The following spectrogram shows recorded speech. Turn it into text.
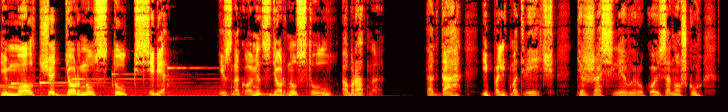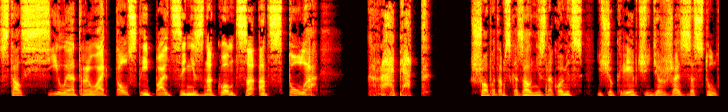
и молча дернул стул к себе. Незнакомец дернул стул обратно. Тогда Ипполит Матвеевич, держась левой рукой за ножку, стал силой отрывать толстые пальцы незнакомца от стула. «Грабят!» — шепотом сказал незнакомец, еще крепче держась за стул.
